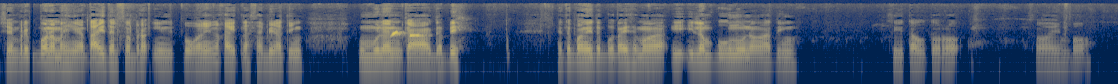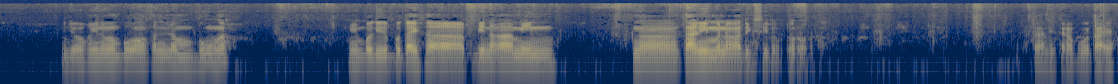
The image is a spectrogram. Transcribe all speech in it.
syempre po na mahinga tayo dahil sobrang init po kanina kahit nasabi nating umulan kagabi. Ito po, dito po tayo sa mga iilang puno ng ating sitaw turo. So ayun po. Medyo okay naman po ang kanilang bunga. Ngayon po, dito po tayo sa pinaka main na taniman ng ating sitaw turo. Ito, dito na po tayo.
